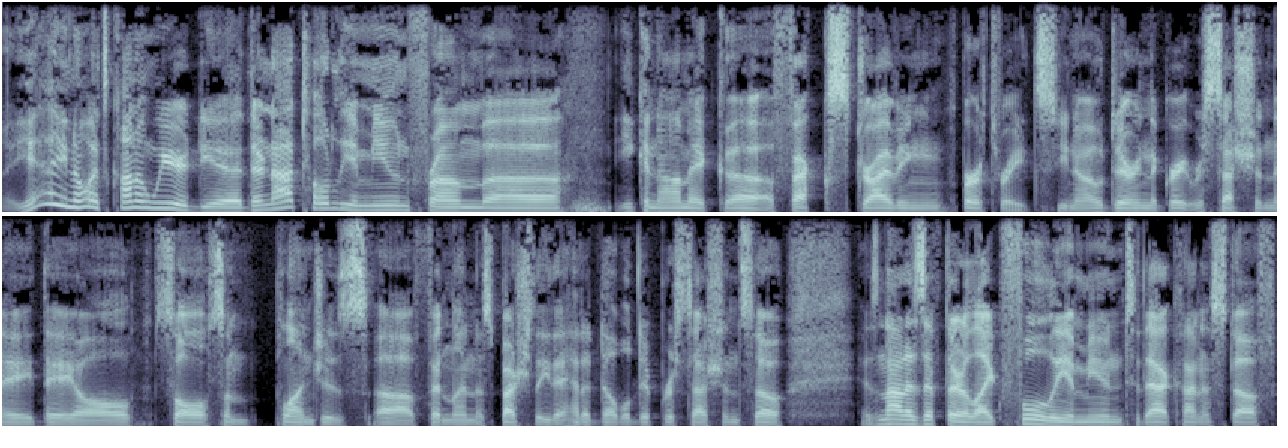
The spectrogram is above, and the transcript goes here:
Yeah, you know, it's kind of weird. Yeah, they're not totally immune from uh, economic uh, effects driving birth rates. You know, during the Great Recession, they they all saw some plunges. Uh, Finland, especially, they had a double dip recession, so it's not as if they're like fully immune to that kind of stuff.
